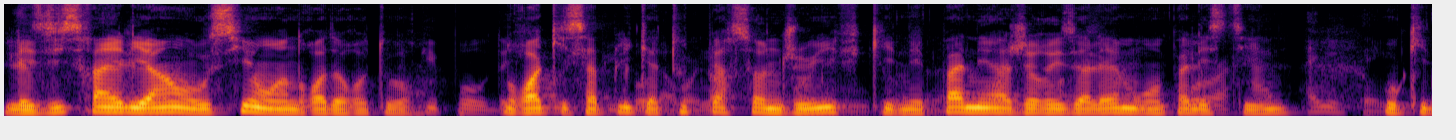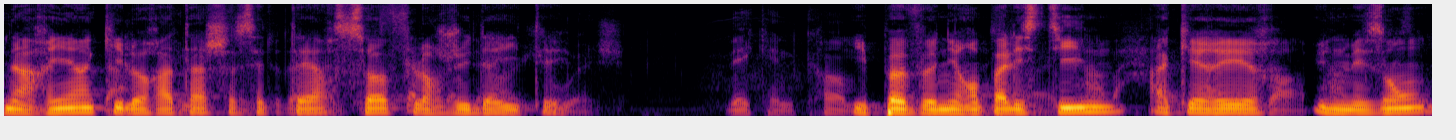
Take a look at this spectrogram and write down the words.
Les Israéliens aussi ont un droit de retour, droit qui s'applique à toute personne juive qui n'est pas née à Jérusalem ou en Palestine, ou qui n'a rien qui le rattache à cette terre sauf leur judaïté. Ils peuvent venir en Palestine, acquérir une maison,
